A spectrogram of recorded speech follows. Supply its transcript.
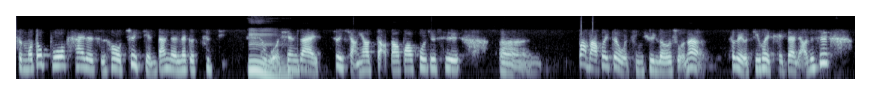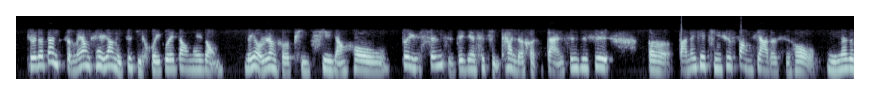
什么都拨开的时候，最简单的那个自己，是我现在最想要找到。包括就是，呃，爸爸会对我情绪勒索，那这个有机会可以再聊。就是觉得，但怎么样可以让你自己回归到那种没有任何脾气，然后对于生死这件事情看得很淡，甚至是呃把那些情绪放下的时候，你那个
